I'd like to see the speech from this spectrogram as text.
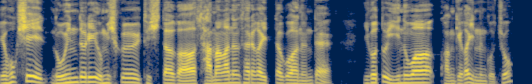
예, 혹시 노인들이 음식을 드시다가 사망하는 사례가 있다고 하는데 이것도 인후와 관계가 있는 거죠?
